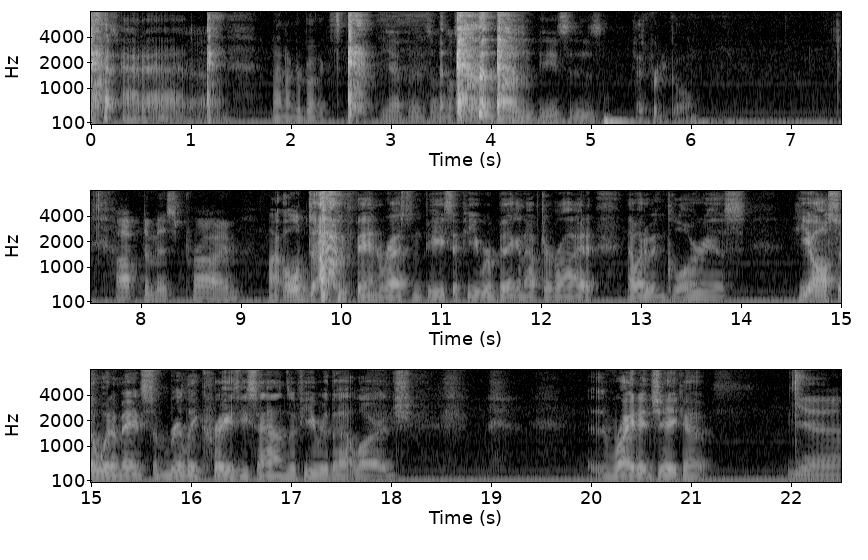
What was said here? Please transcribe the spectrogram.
Um, Nine hundred bucks. yeah, but it's almost seven thousand pieces. That's pretty cool. Optimus Prime. My old dog Finn, rest in peace. If he were big enough to ride, that would have been glorious. He also would have made some really crazy sounds if he were that large. Right at Jacob. Yeah.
